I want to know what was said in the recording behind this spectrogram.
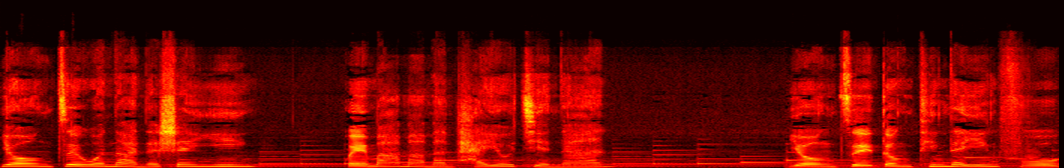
用最温暖的声音为妈妈们排忧解难，用最动听的音符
